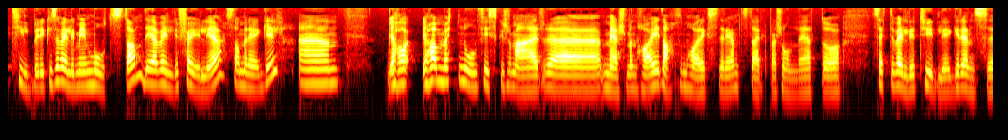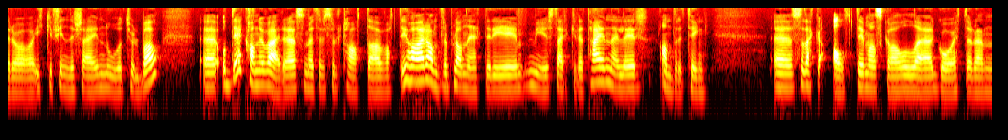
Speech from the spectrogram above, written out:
tilbyr ikke så veldig mye motstand. De er veldig føyelige, som regel. Ehm, jeg har, jeg har møtt noen fisker som er uh, mer som en hai, da, som har ekstremt sterk personlighet og setter veldig tydelige grenser og ikke finner seg i noe tullball. Uh, og det kan jo være som et resultat av at de har andre planeter i mye sterkere tegn, eller andre ting. Uh, så det er ikke alltid man skal gå etter den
